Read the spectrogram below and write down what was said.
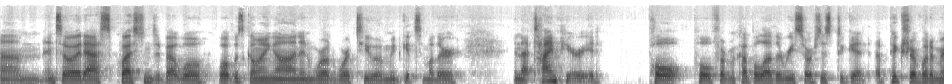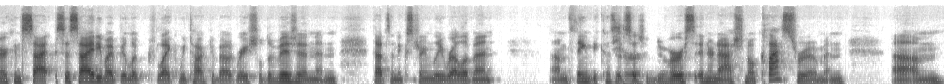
um, and so I'd ask questions about, well, what was going on in World War II, and we'd get some other in that time period. Pull pull from a couple other resources to get a picture of what American society might be looked like. We talked about racial division, and that's an extremely relevant um, thing because sure. it's such a diverse international classroom and um,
